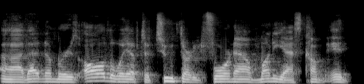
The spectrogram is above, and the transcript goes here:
Uh, that number is all the way up to 234 now. Money has come in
